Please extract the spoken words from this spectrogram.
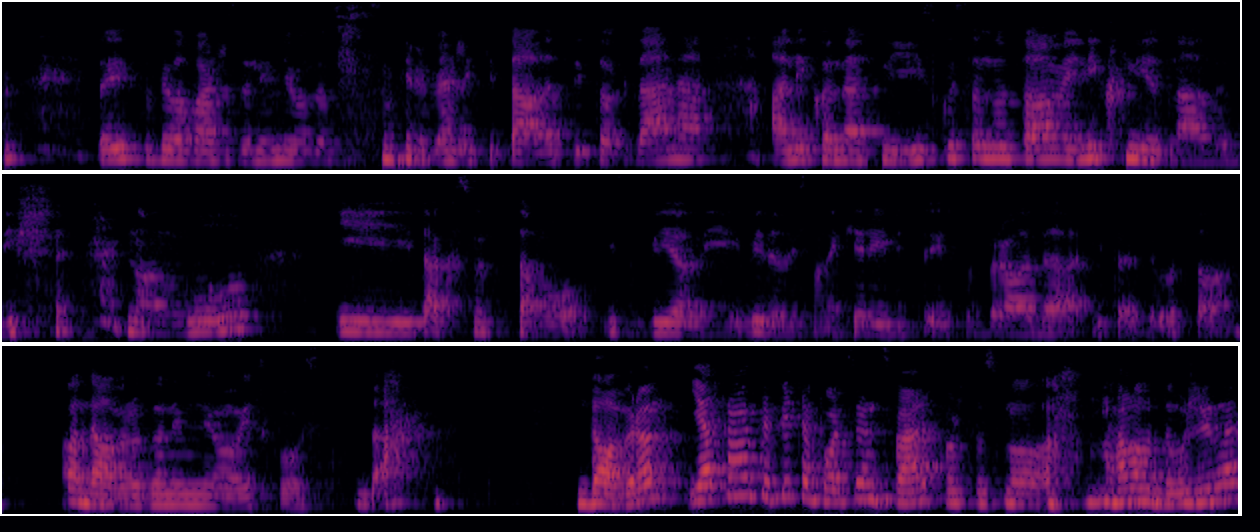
to je isto bilo baš zanimljivo zato što su bili veliki talasi tog dana, a niko od nas nije iskusan u tome i niko nije znao da diše na onu nulu. I tako smo se samo izubijali, videli smo neke ribice ispod broda i to je bilo to. Pa dobro, zanimljivo iskustvo. Da. Dobro, ja samo te pitam posebnu stvar, pošto smo malo odužile.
